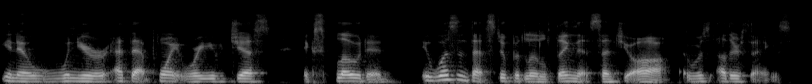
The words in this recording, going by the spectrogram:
you know, when you're at that point where you've just exploded, it wasn't that stupid little thing that sent you off. It was other things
